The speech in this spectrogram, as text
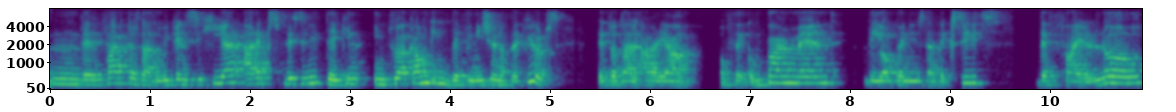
mm, the factors that we can see here are explicitly taken into account in the definition of the curves. The total area of the compartment, the openings that exist, the fire load,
